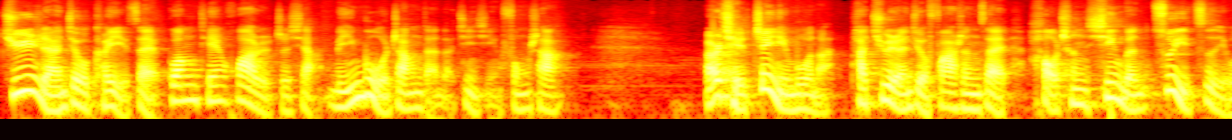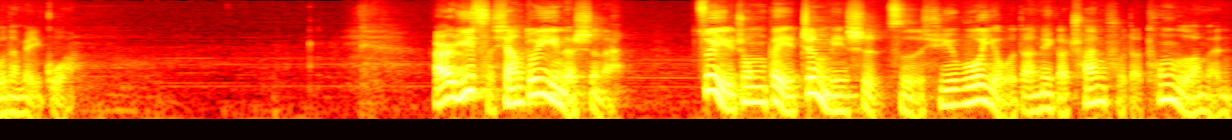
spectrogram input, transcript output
居然就可以在光天化日之下明目张胆的进行封杀。而且这一幕呢，它居然就发生在号称新闻最自由的美国。而与此相对应的是呢，最终被证明是子虚乌有的那个川普的通俄门，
